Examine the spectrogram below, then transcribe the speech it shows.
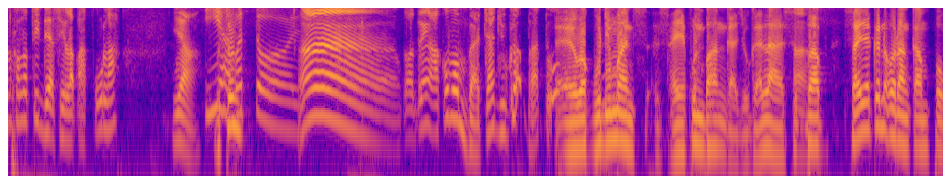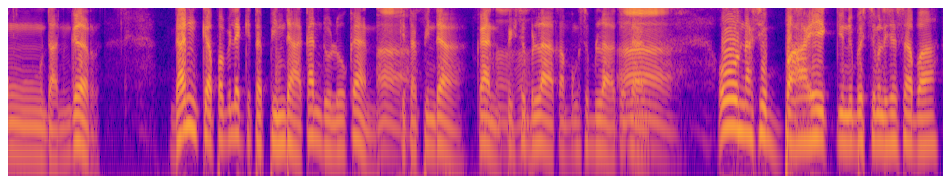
kalau tidak silap aku lah. Ya. Iya Betul. betul. Ah, kadang aku membaca juga batu. Eh, Wak Budiman, saya pun bangga juga lah Ah. sebab saya kan orang kampung Danger. Dan ke- apabila kita pindahkan dulu kan, Ah. kita pindah kan, pergi sebelah, kampung sebelah tu kan. Ah. Oh nasib baik Universiti Malaysia Sabah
